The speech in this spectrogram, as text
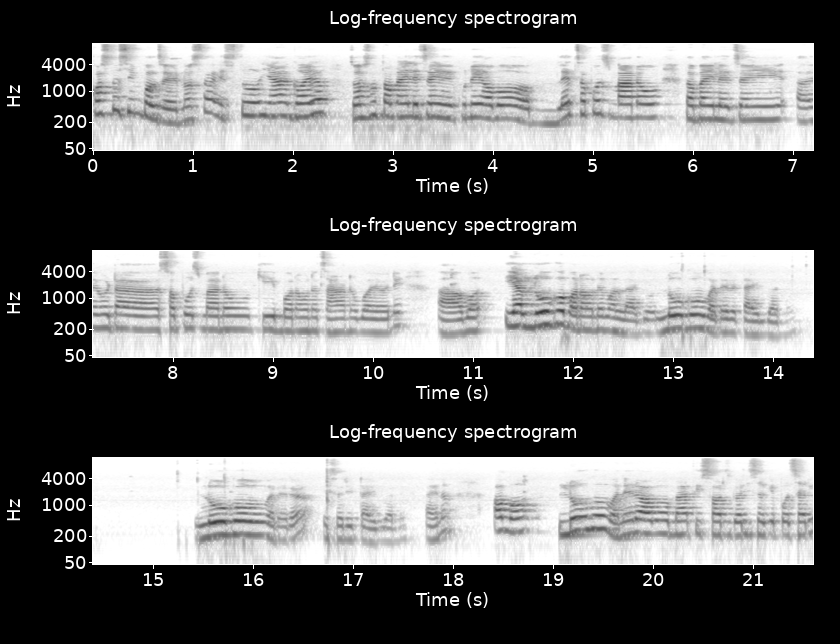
कस्तो सिम्पल छ हेर्नुहोस् त यस्तो यहाँ गयो जस्तो तपाईँले चाहिँ कुनै अब लेट सपोज मानौ तपाईँले चाहिँ एउटा सपोज मानौ के बनाउन चाहनुभयो भने अब यहाँ लोगो बनाउने मन लाग्यो। लोगो भनेर टाइप गर्ने। लोगो भनेर यसरी टाइप गर्ने होइन? अब लोगो भनेर अब माथि सर्च गरिसके पछाडि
